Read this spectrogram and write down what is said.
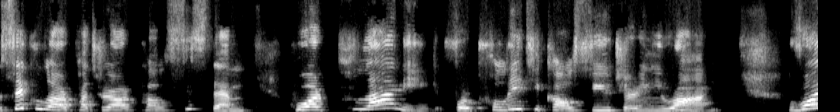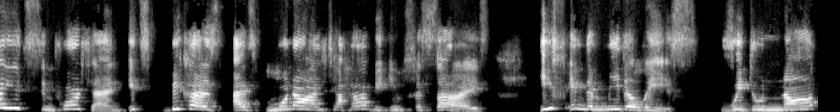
secular patriarchal system who are planning for political future in iran. Why it's important? It's because as Mona Eltahawy emphasized if in the middle east we do not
